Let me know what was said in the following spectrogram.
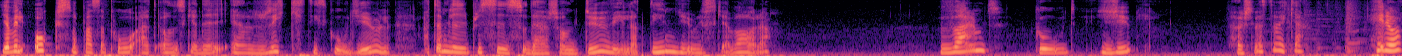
Jag vill också passa på att önska dig en riktigt god jul. Att den blir precis så där som du vill att din jul ska vara. Varmt god jul! Hörs nästa vecka. Hejdå!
